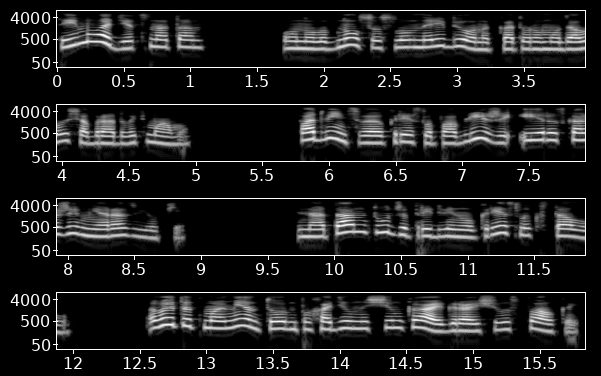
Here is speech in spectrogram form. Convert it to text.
Ты молодец, Натан. Он улыбнулся, словно ребенок, которому удалось обрадовать маму. Подвинь свое кресло поближе и расскажи мне о развилке». Натан тут же придвинул кресло к столу. В этот момент он походил на щенка, играющего с палкой,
